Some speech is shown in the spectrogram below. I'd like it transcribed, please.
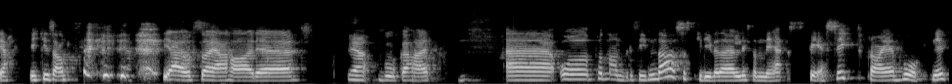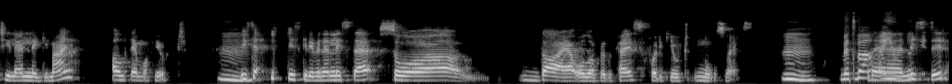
Ja, ikke sant? jeg også, jeg har eh, ja. boka her. Eh, og på den andre siden da, så skriver jeg liksom ned spesifikt fra jeg våkner til jeg legger meg. Alt jeg må få gjort. Mm. Hvis jeg ikke skriver en liste, så da er jeg all over the place. Får ikke gjort noe som helst. Mm. Vet du hva? Det er lister.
